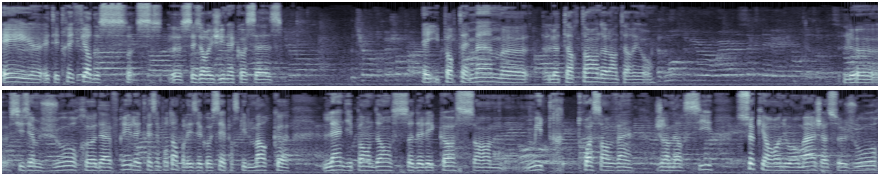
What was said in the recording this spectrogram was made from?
et euh, était très fier de euh, ses origines écossaises. Et il portait même euh, le tartan de l'Ontario. Le sixième jour d'avril est très important pour les Écossais parce qu'il marque l'indépendance de l'Écosse en 1320. Je remercie ceux qui ont rendu hommage à ce jour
